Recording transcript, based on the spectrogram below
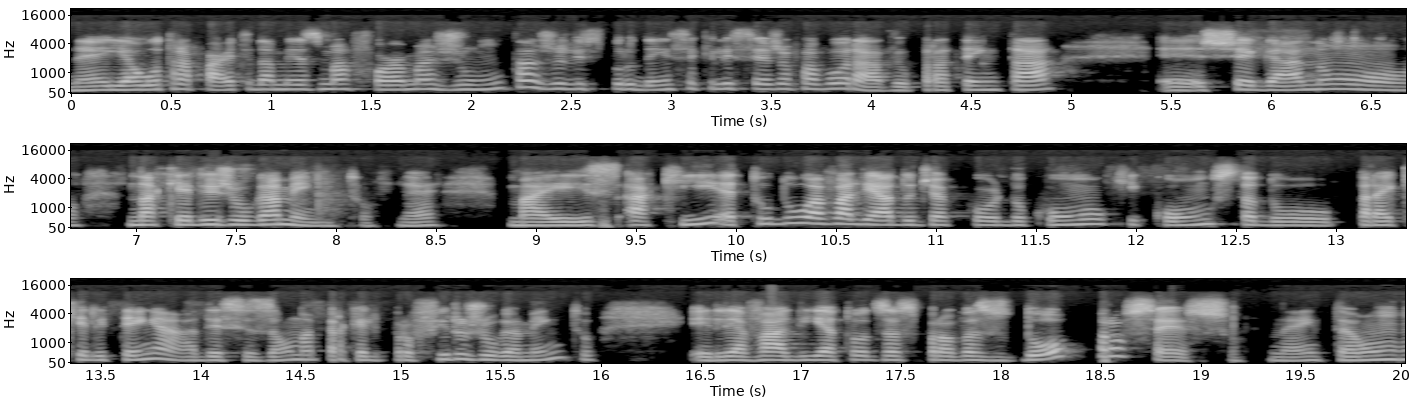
né, e a outra parte da mesma forma junta a jurisprudência que lhe seja favorável, para tentar é, chegar no, naquele julgamento, né? Mas aqui é tudo avaliado de acordo com o que consta do para que ele tenha a decisão, né? para que ele profira o julgamento, ele avalia todas as provas do processo, né? Então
